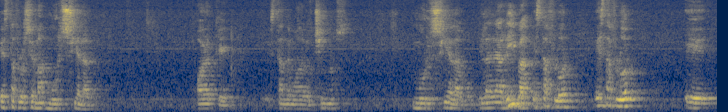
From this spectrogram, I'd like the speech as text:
Esta flor se llama murciélago. Ahora que están de moda los chinos, murciélago. Y la de arriba, esta flor, esta flor, eh,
